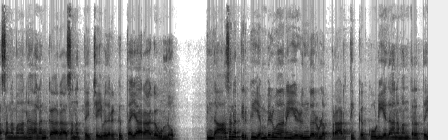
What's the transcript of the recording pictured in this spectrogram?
ஆசனமான அலங்காராசனத்தை செய்வதற்கு தயாராக உள்ளோம். இந்த ஆசனத்திற்கு எம்பெருமானை எழுந்தருள பிரார்த்திக்கக்கூடியதான மந்திரத்தை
